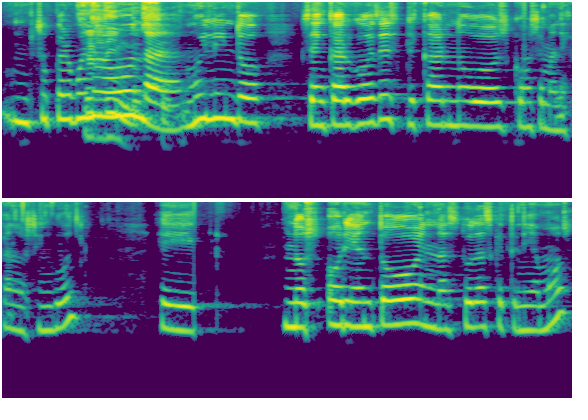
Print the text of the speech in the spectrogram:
mm, súper buena lindo, onda, muy lindo. Se encargó de explicarnos cómo se manejan los singles. Eh, nos orientó en las dudas que teníamos.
